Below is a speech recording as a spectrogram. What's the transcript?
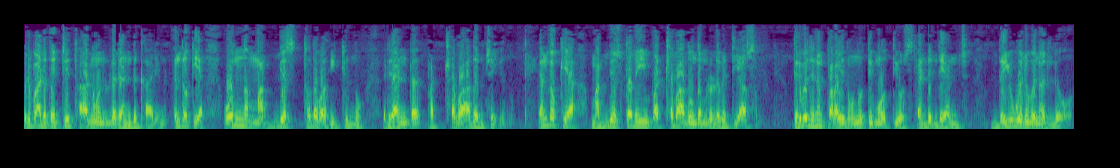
ഒരുപാട് തെറ്റിദ്ധാരണമുള്ള രണ്ട് കാര്യങ്ങൾ. എന്തൊക്കെയാ? ഒന്ന് മധ്യസ്ഥത വഹിക്കുന്നു രണ്ട് പക്ഷപാതം ചെയ്യുന്നു. എന്തൊക്കെയാ? മധ്യസ്ഥതയും പക്ഷപാതവും തമ്മിലുള്ള വ്യത്യാസം. തിരുവചനം പറയുന്നു ഒന്ന് തിമോത്തിയോസ് രണ്ടിന്റെ അഞ്ച്. ദൈവൊരുവനല്ലോ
